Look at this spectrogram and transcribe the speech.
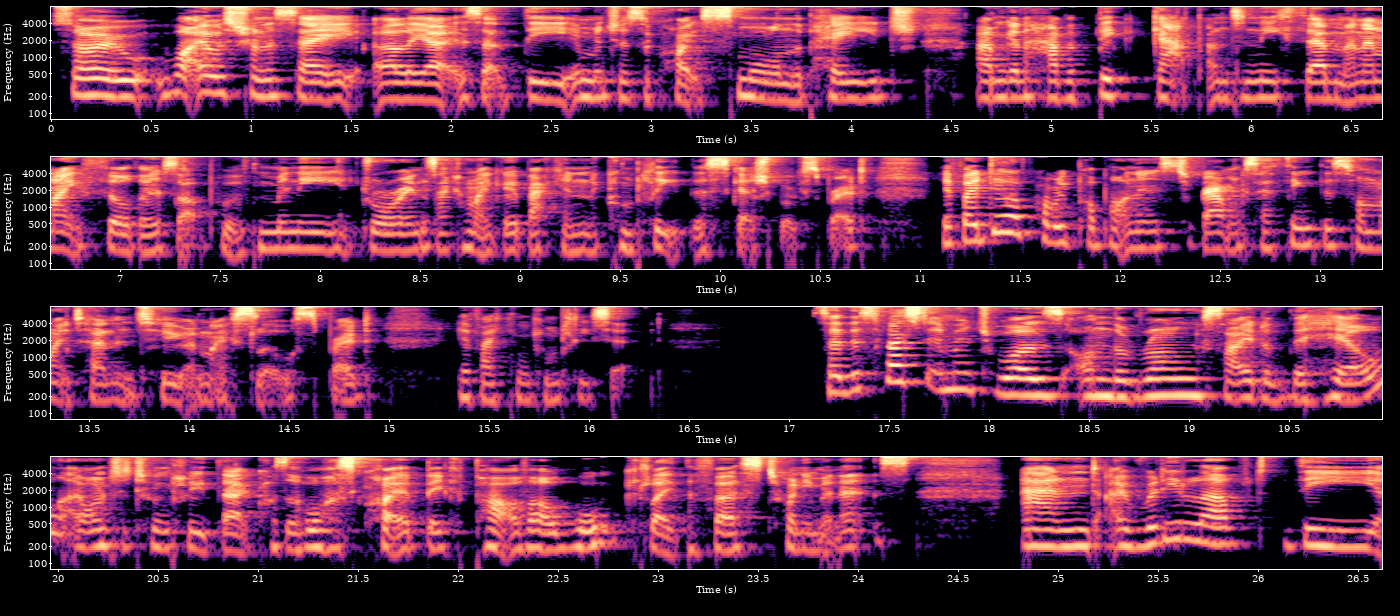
So what I was trying to say earlier is that the images are quite small on the page. I'm going to have a big gap underneath them and I might fill those up with mini drawings. Like I might go back and complete the sketchbook spread. If I do, I'll probably pop it on Instagram because I think this one might turn into a nice little spread if I can complete it. So this first image was on the wrong side of the hill. I wanted to include that because it was quite a big part of our walk, like the first 20 minutes. And I really loved the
